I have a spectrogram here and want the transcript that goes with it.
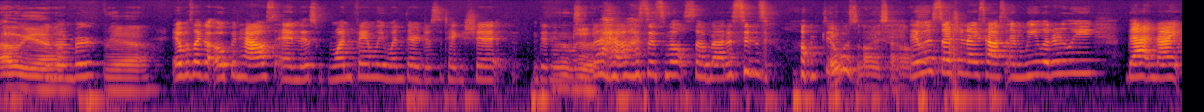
Oh yeah. Remember? Yeah. It was like an open house, and this one family went there just to take a shit. Didn't even at the house. It smelled so bad as soon as we walked in. It was a nice house. It was such a nice house, and we literally that night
